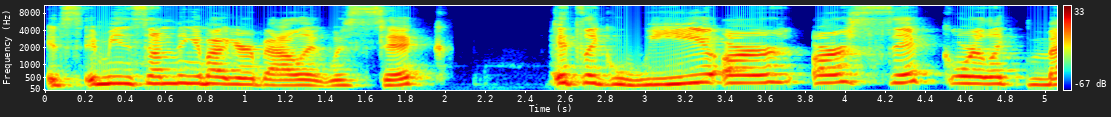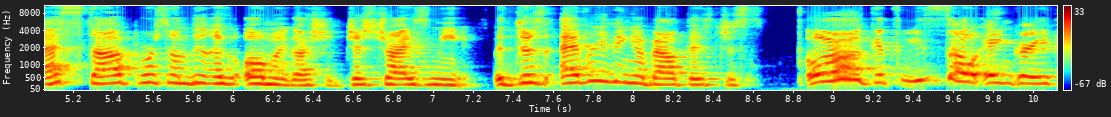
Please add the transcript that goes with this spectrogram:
it means something about your ballot was sick. It's like we are are sick or like messed up or something like oh my gosh, it just drives me just everything about this just oh gets me so angry.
